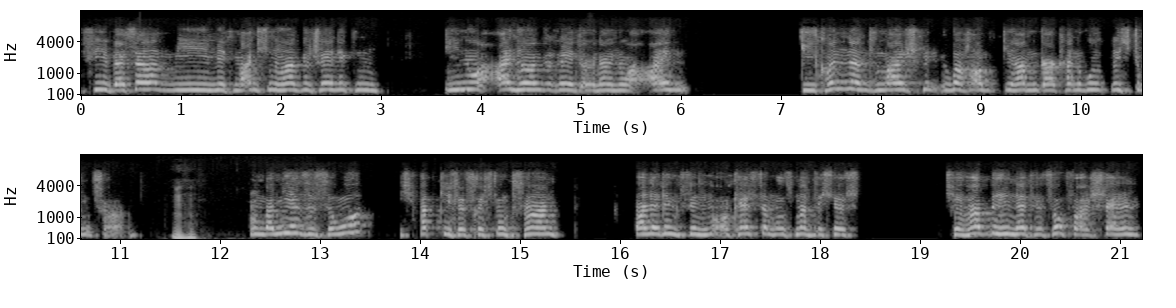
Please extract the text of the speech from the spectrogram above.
viel besser wie mit manchen Hörgeschädigten, die nur ein Hörgerät oder nur ein, die können dann zum Beispiel überhaupt, die haben gar keine Richtungshören. Mhm. Und bei mir ist es so, ich habe dieses Richtungshören, allerdings in einem Orchester muss man sich es für Hörbehinderte so vorstellen,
